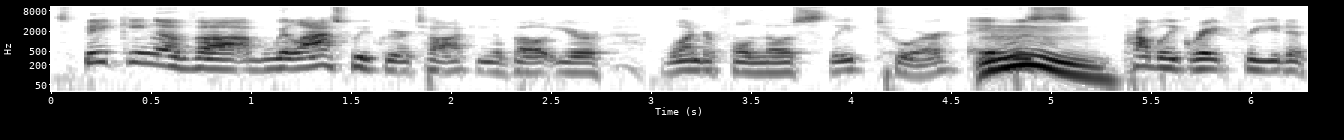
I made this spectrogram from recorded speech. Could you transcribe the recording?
Speaking of, uh, we, last week we were talking about your wonderful no sleep tour. It was probably great for you to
